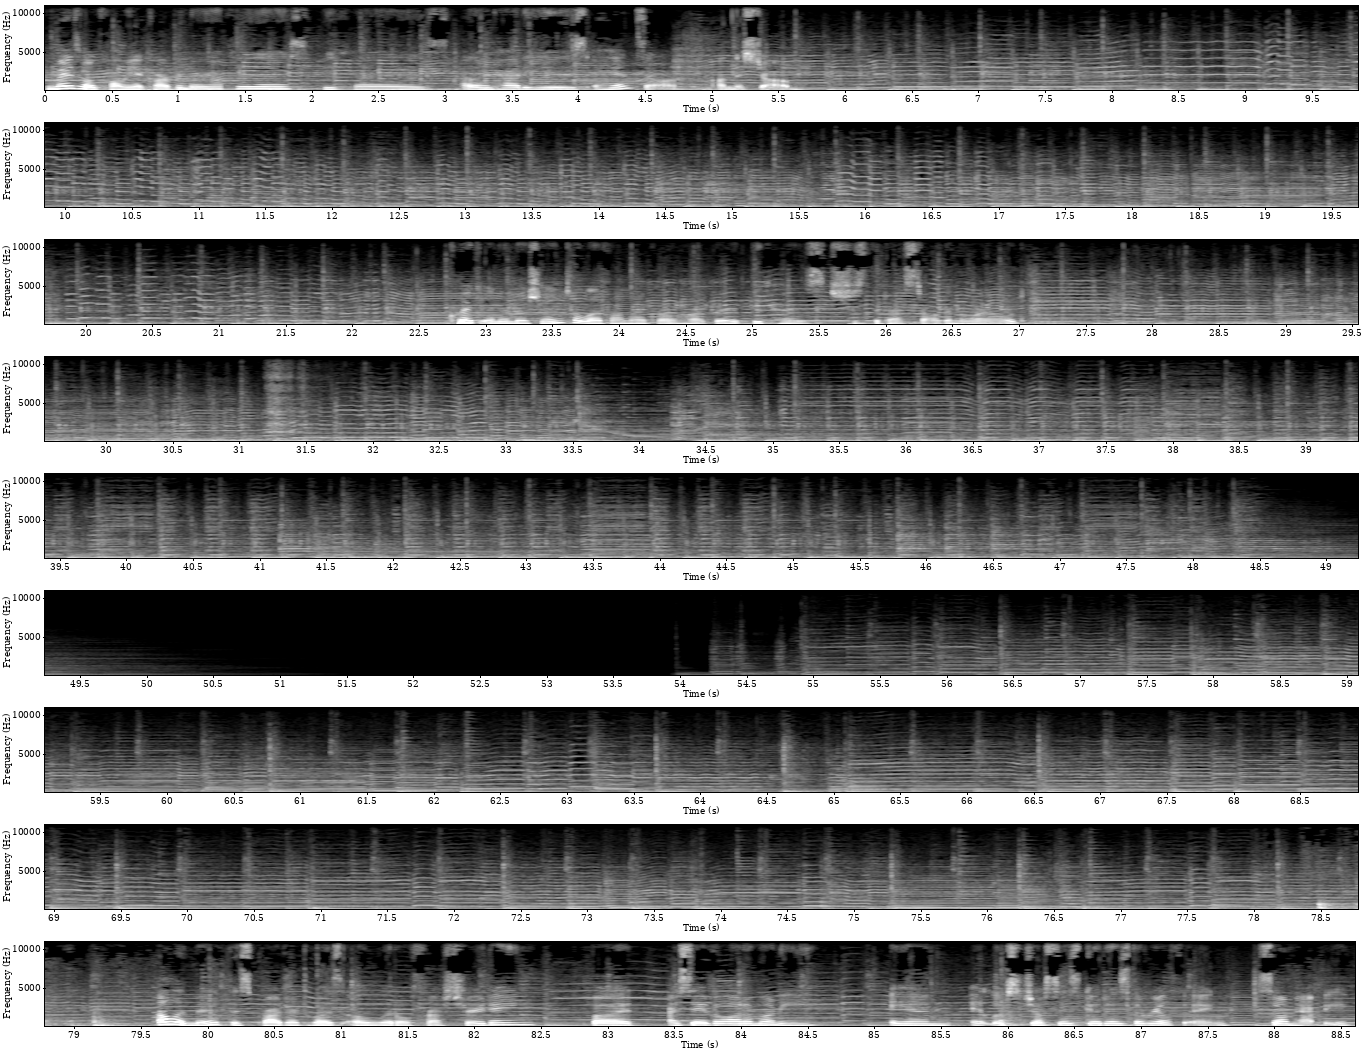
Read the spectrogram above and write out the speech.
You might as well call me a carpenter after this because I learned how to use a handsaw on this job. quick intermission to love on my girl Harper because she's the best dog in the world. I'll admit this project was a little frustrating, but I saved a lot of money and it looks just as good as the real thing, so I'm happy.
